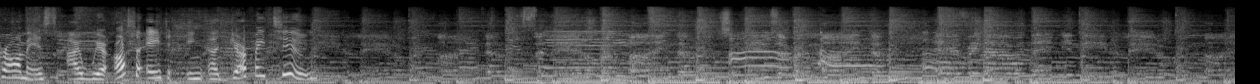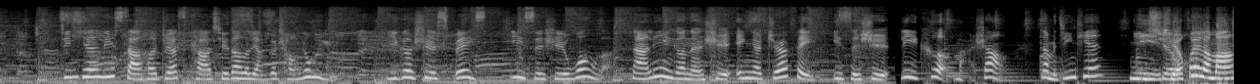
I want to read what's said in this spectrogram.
promise I will also eat in a jiffy too. 今天 Lisa 和 Jessica 学到了两个常用语一个是 space，意思是忘了；那另一个呢是 in a jiffy，意思是立刻马上。那么今天你学会了吗？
